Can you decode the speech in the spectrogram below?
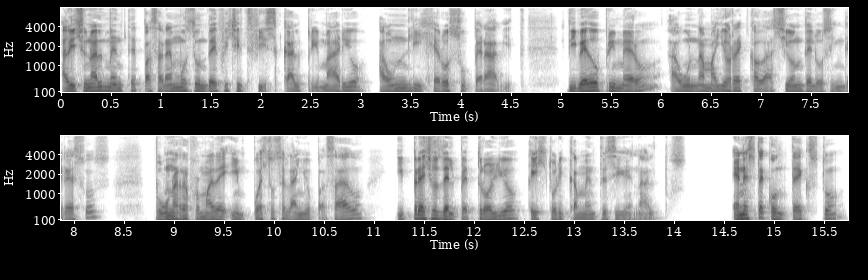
Adicionalmente, pasaremos de un déficit fiscal primario a un ligero superávit, debido primero a una mayor recaudación de los ingresos por una reforma de impuestos el año pasado y precios del petróleo que históricamente siguen altos. En este contexto,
